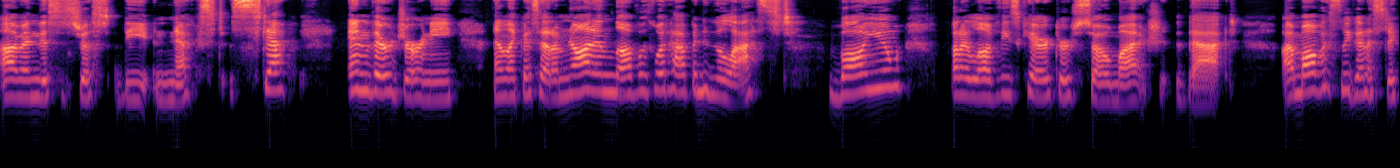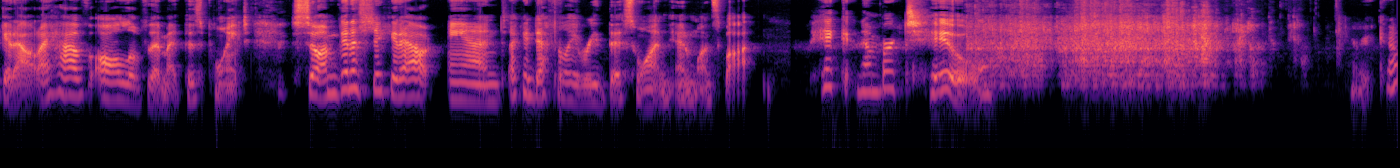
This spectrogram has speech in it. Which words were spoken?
um, and this is just the next step in their journey. And like I said, I'm not in love with what happened in the last volume, but I love these characters so much that I'm obviously going to stick it out. I have all of them at this point. So I'm going to stick it out and I can definitely read this one in one spot. Pick number two. Here we go.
